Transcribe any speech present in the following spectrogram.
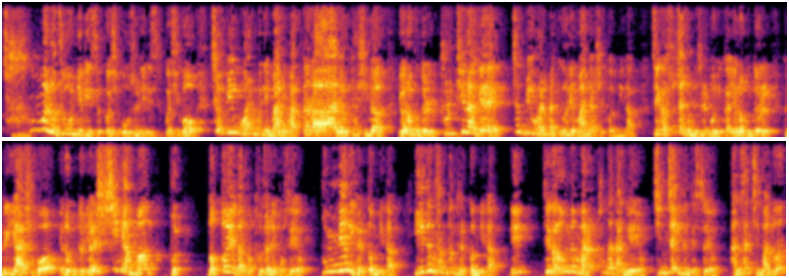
정말로 좋은 일이 있을 것이고 웃을 일이 있을 것이고 천비구 할머니 말이 맞더라 이렇게 하시면 여러분들 불티나게 천비구 할머니한테 의뢰 많이 하실 겁니다. 제가 숫자 좀잘 보니까 여러분들 그렇게 아시고 여러분들 열심히 한번 보- 로또에다 도 도전해 보세요. 분명히 될 겁니다. 2등, 3등 될 겁니다. 이? 제가 없는 말 한 것 아니에요. 진짜 2등 됐어요. 안 샀지만은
